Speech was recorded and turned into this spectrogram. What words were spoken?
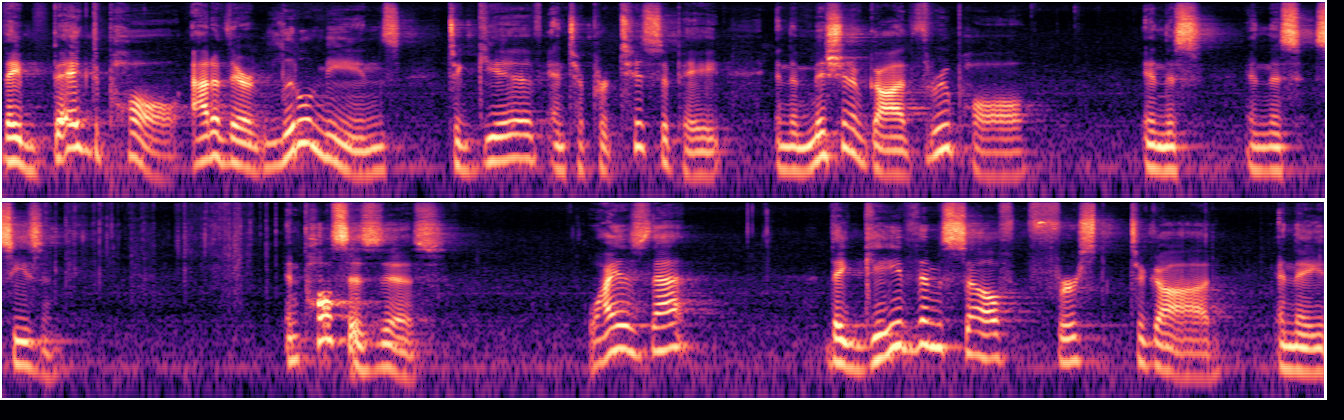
they begged Paul out of their little means to give and to participate in the mission of God through Paul in this, in this season. And Paul says this why is that? They gave themselves first to God and they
